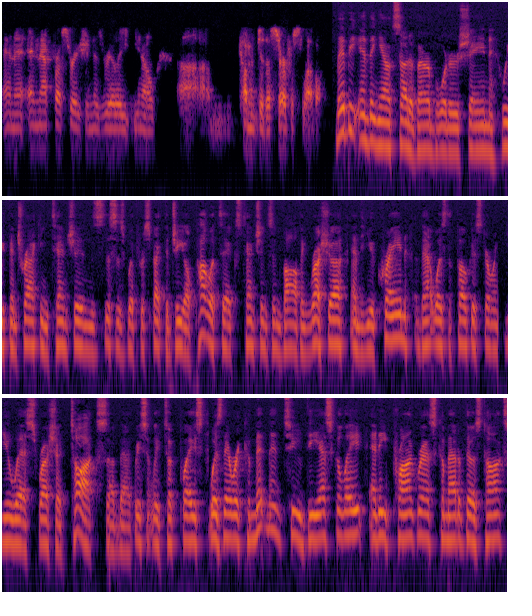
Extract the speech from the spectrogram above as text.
and and that frustration is really you know um, coming to the surface level. Maybe ending outside of our borders, Shane, we've been tracking tensions. This is with respect to geopolitics, tensions involving Russia and the Ukraine. That was the focus during U.S. Russia talks uh, that recently took place. Was there a commitment to de escalate? Any progress come out of those talks?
